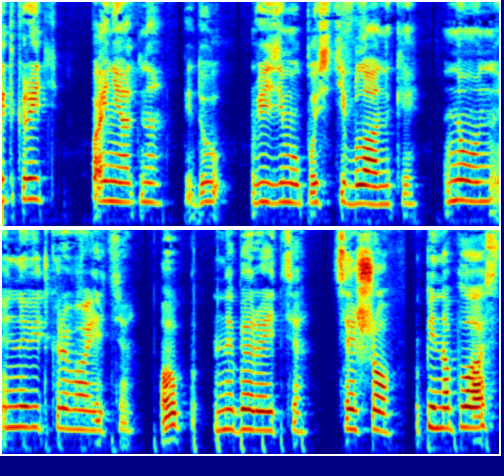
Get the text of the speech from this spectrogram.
відкрить. Понятно. Піду візьму пусті бланки. Ну, не відкривається. Оп, не береться. Це що, пінопласт?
